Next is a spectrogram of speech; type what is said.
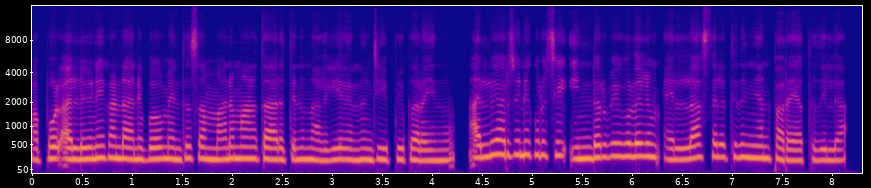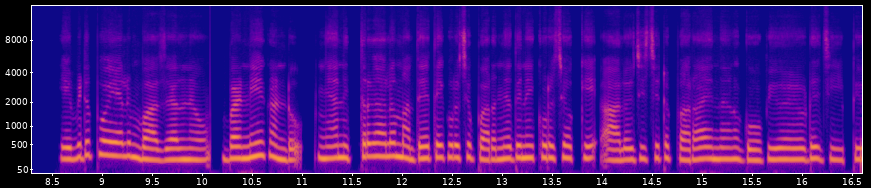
അപ്പോൾ അല്ലുവിനെ കണ്ട അനുഭവം എന്ത് സമ്മാനമാണ് താരത്തിന് നൽകിയതെന്നും ജി പി പറയുന്നു. അല്ലു അർജുനെക്കുറിച്ച് ഇന്റർവ്യൂകളിലും എല്ലാ സ്ഥലത്തിലും ഞാൻ പറയാത്തതില്ല. എവിടെ പോയാലും വാചാലനവും ബണ്ണിയെ കണ്ടു. ഞാൻ ഇത്രകാലം അദ്ദേഹത്തെക്കുറിച്ച് പറഞ്ഞതിനെക്കുറിച്ചൊക്കെ ആലോചിച്ചിട്ട് പറ എന്നാണ് ഗോപികയോട് ജിപി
